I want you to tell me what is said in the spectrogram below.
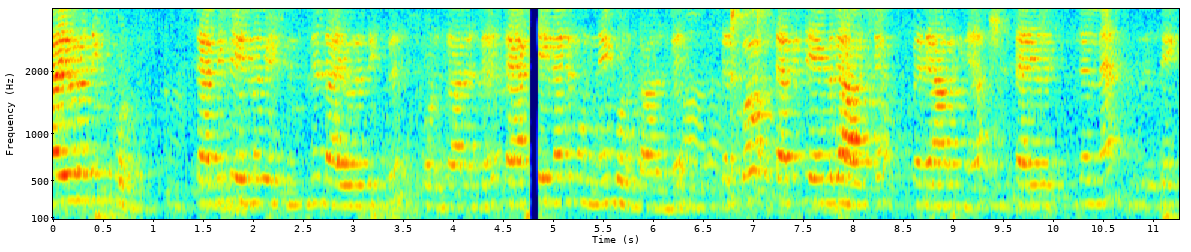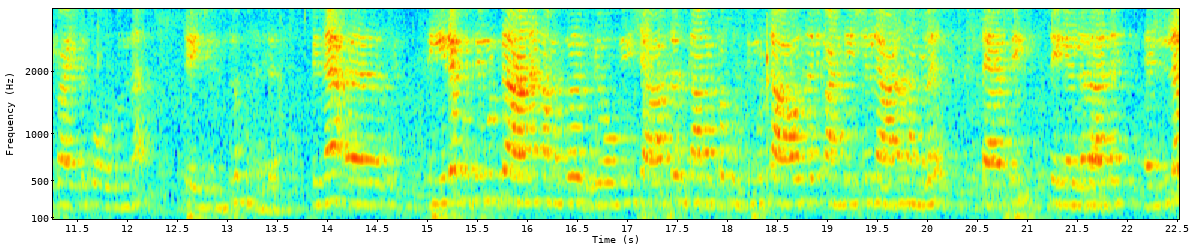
ഡയോറിറ്റിക്സ് കൊടുക്കും. ടാപ്പിംഗ് ചെയ്യുന്ന പേഷ്യൻസിന് ഡയബറ്റിക്സ് കൊടുക്കാറുണ്ട്. ടാപ്പ് ചെയ്യുന്നതിന് മുന്നേയും കൊടുക്കാറുണ്ട്. ചിലപ്പോ ടാപ്പ് ചെയ്യേണ്ട ഒരു ആവശ്യം വരാറില്ല. ഡയബറ്റിക്സിൽ തന്നെ സേഫ് ആയിട്ട് പോകുന്ന പേഷ്യൻസും ഉണ്ട്. പിന്നെ തീരെ ബുദ്ധിമുട്ടാണ് നമുക്ക് രോഗി ശ്വാസം എടുക്കാനൊക്കെ ബുദ്ധിമുട്ടാവുന്ന ഒരു കണ്ടീഷനിലാണ് നമ്മൾ ടാപ്പിംഗ് ചെയ്യേണ്ടതാണ്. എല്ലാ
